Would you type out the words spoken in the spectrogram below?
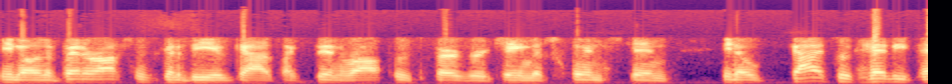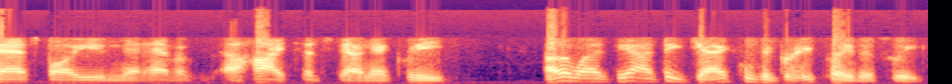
You know, the better option is going to be guys like Ben Roethlisberger, Jameis Winston. You know, guys with heavy pass volume that have a, a high touchdown equity. Otherwise, yeah, I think Jackson's a great play this week.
